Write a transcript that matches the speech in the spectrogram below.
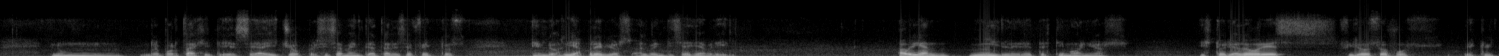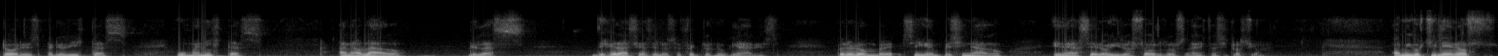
en un reportaje que se ha hecho precisamente a tales efectos en los días previos al 26 de abril. Habrían miles de testimonios, historiadores, filósofos, escritores, periodistas, humanistas, han hablado de las desgracias de los efectos nucleares, pero el hombre sigue empecinado en hacer oídos sordos a esta situación. Amigos chilenos,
